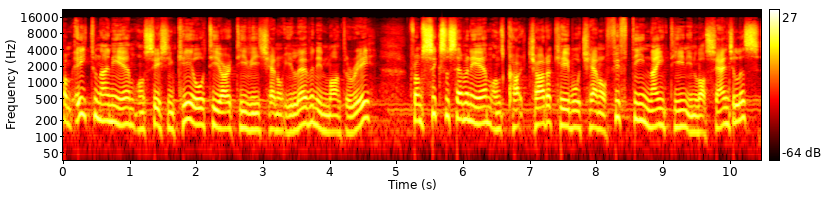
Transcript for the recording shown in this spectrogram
From 8 to 9 a.m. on station KOTR TV Channel 11 in Monterey. From 6 to 7 a.m. on Charter Cable Channel 1519 in Los Angeles.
